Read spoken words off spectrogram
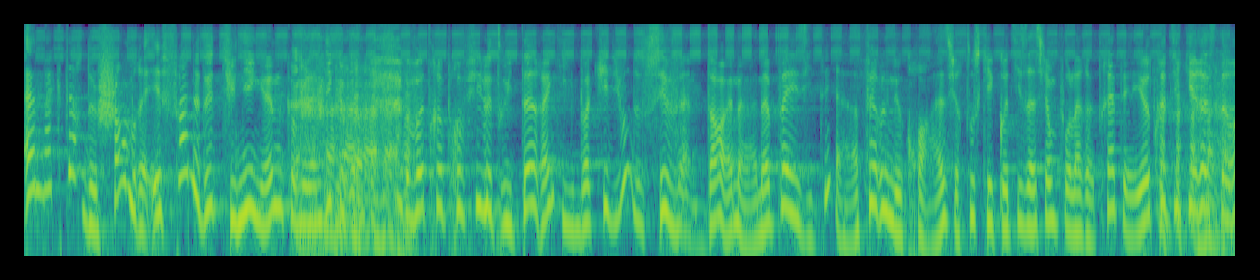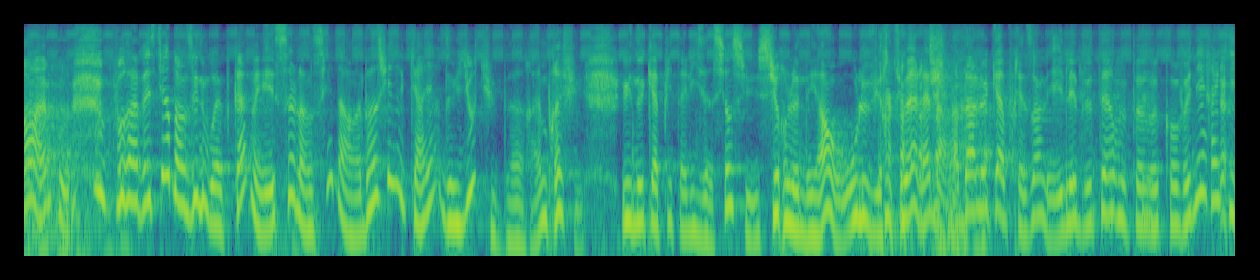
un acteur de chambre et fan de tuning, comme l'indique votre profil Twitter, qui, bah, qui du haut de ses 20 ans n'a pas hésité à faire une croix sur tout ce qui est cotisation pour la retraite et autres tickets restaurants pour, pour investir dans une webcam et se lancer dans, dans une carrière de youtubeur. Hein. Bref, une capitalisation sur le néant ou le virtuel. Hein. Dans, le cas présent, les, les, deux termes peuvent convenir. Hein, qui,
